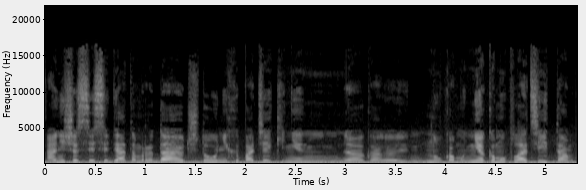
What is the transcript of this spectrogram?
Они сейчас все сидят там, рыдают, что у них ипотеки, не, э, э, ну, кому, некому платить. Там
